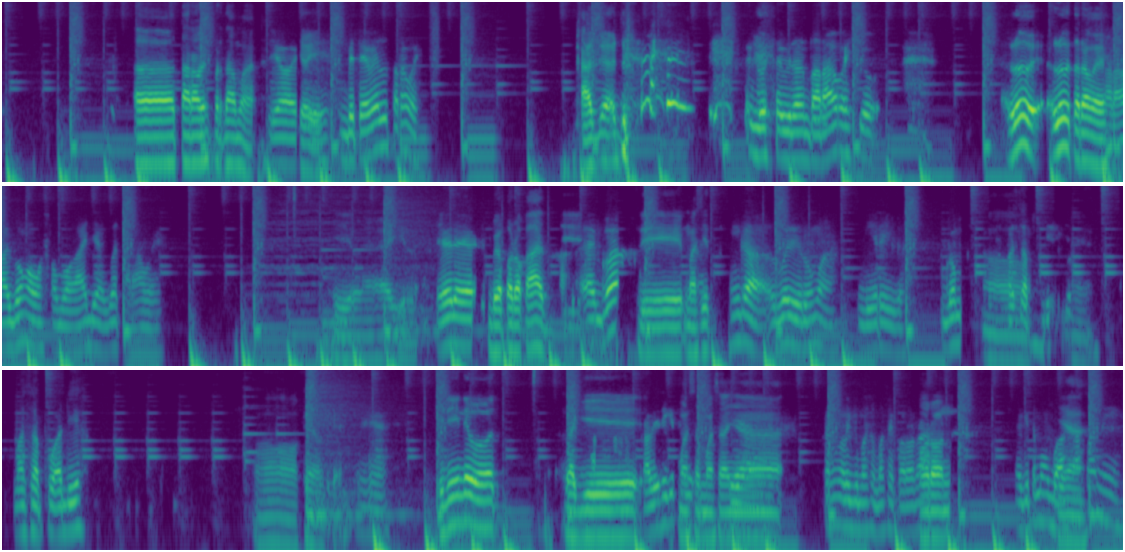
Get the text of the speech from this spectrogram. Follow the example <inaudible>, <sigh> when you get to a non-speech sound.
eh tarawih pertama. Yo, Yoi. BTW lu taraweh? Kagak. Gue <laughs> usah bilang taraweh, cuy. lu lu tarawih. Taraweh gue ngomong sombong aja, gue taraweh. Gila, gila. Ya udah, Berapa rakaat di, eh, gue di masjid? enggak, gue di rumah sendiri gue. Gue Oh, WhatsApp iya. masa puadiah. Oh, oke oke. Iya. Ini ini Ut, lagi Kali ini kita masa-masanya kan lagi masa-masa corona. corona. Nah, kita mau bahas Iya. apa nih?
